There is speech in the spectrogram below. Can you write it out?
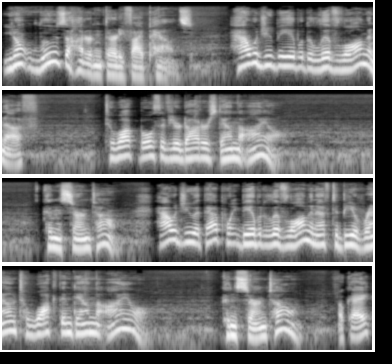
You don't lose 135 pounds how would you be able to live long enough to walk both of your daughters down the aisle? Concerned tone. How would you at that point be able to live long enough to be around to walk them down the aisle? Concerned tone. Okay?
